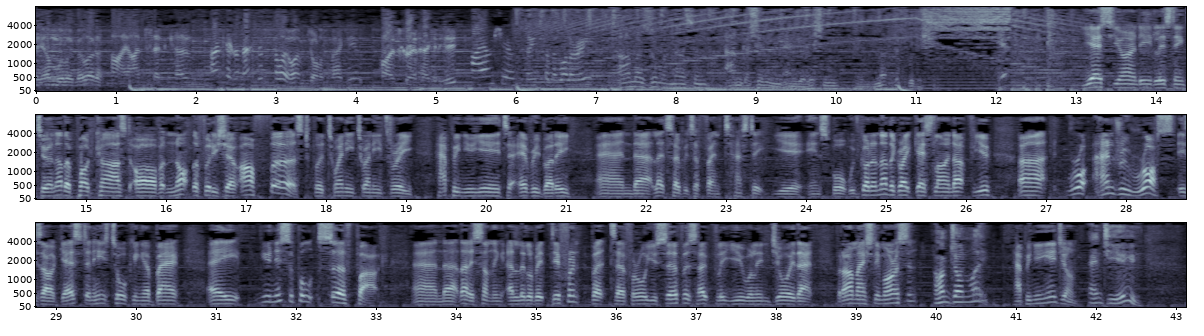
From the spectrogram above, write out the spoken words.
Hey, I'm Willie Miller. Hi, I'm Seb Coe. I'm Caitlin Messer. Hello, I'm Jonathan Agnew. Hi, it's Grant Hackett here. Hi, I'm Cheryl Smith from the Wallaroo. I'm Azumah Nelson. I'm Gashilin, and you're listening to Not the Footy Show. Yes, you are indeed listening to another podcast of Not the Footy Show, our first for 2023. Happy New Year to everybody, and uh, let's hope it's a fantastic year in sport. We've got another great guest lined up for you. Uh, Ro- Andrew Ross is our guest, and he's talking about a municipal surf park. And uh, that is something a little bit different, but uh, for all you surfers, hopefully you will enjoy that. But I'm Ashley Morrison. I'm John Lee. Happy New Year, John. And to you.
